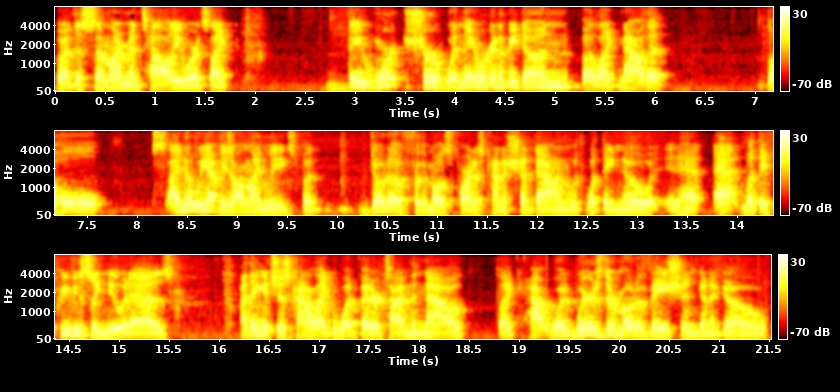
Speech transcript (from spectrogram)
who have this similar mentality where it's like they weren't sure when they were going to be done, but like now that the whole I know we have these online leagues, but Dota for the most part is kind of shut down with what they know it had at what they previously knew it as. I think it's just kind of like what better time than now? Like how where's their motivation going to go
